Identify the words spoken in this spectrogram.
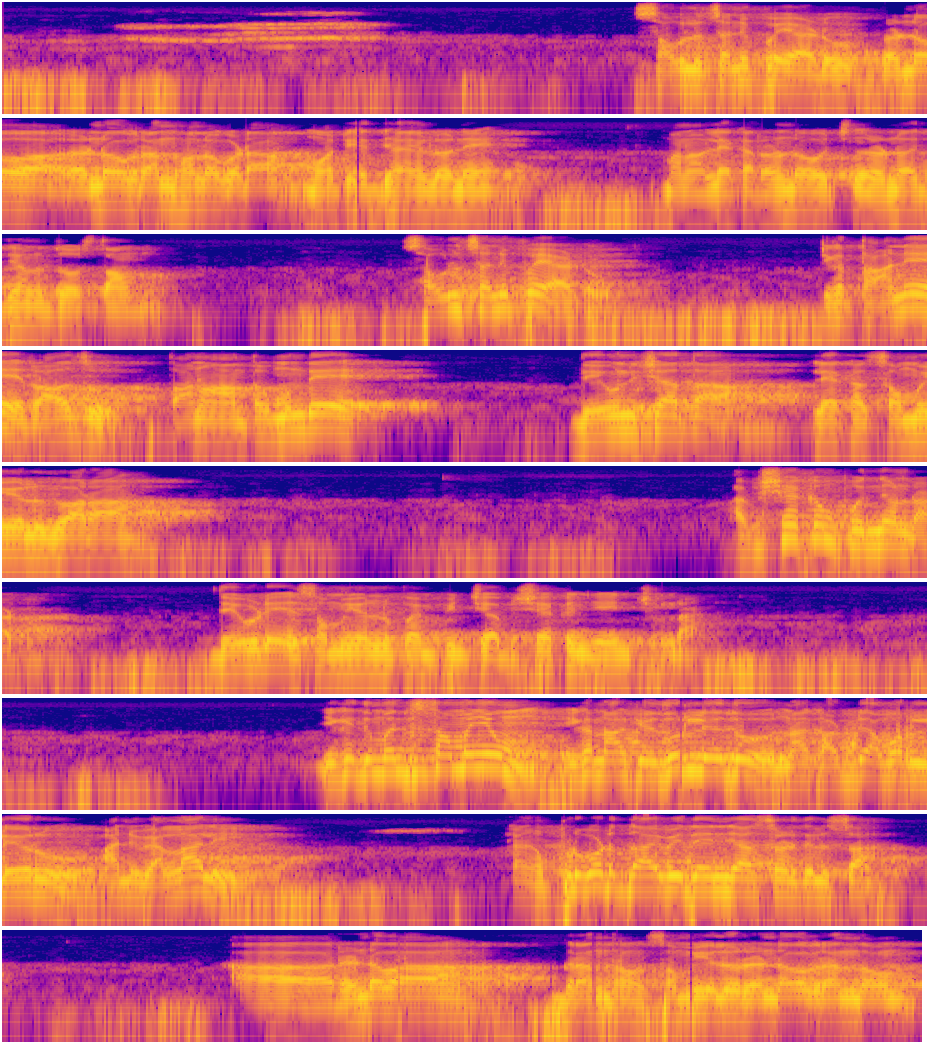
సౌలు చనిపోయాడు. రెండవ రెండవ గ్రంథంలో కూడా మొదటి అధ్యాయంలోనే మనం లేక రెండో వచ్చిన రెండో అధ్యాయంలో చూస్తాం. సౌలు చనిపోయాడు. ఇక తానే రాజు. తాను అంతకుముందే దేవుని చేత లేక సమూహలు ద్వారా అభిషేకం పొంది ఉన్నాడు దేవుడే సమయంలో పంపించి అభిషేకం చేయించున్నాడు. ఇక ఇది మంచి సమయం. ఇక నాకు ఎదురు లేదు నాకు అడ్డు ఎవరు లేరు అని వెళ్ళాలి. కానీ అప్పుడు కూడా దావీది ఏం చేస్తాడు తెలుసా? రెండవ గ్రంథం సమయలు రెండవ గ్రంథం.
